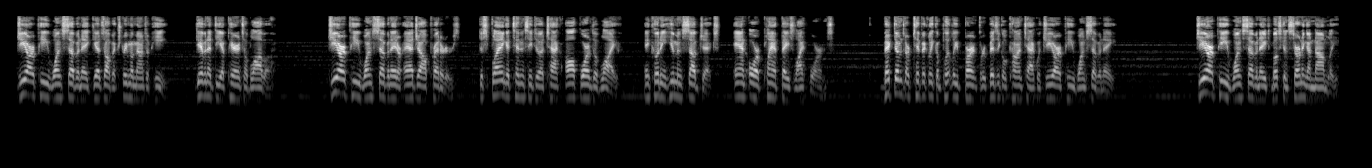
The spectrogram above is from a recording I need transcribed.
GRP-178 gives off extreme amounts of heat, giving it the appearance of lava. GRP-178 are agile predators, displaying a tendency to attack all forms of life, including human subjects and or plant-based lifeforms. Victims are typically completely burnt through physical contact with GRP-178. GRP-178's most concerning anomaly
